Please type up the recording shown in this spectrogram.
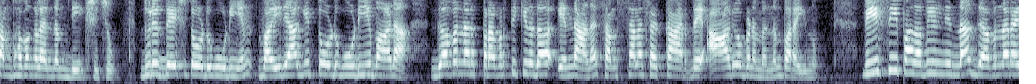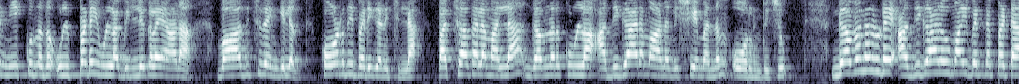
സംഭവങ്ങളെന്നും നിരീക്ഷിച്ചു. ദുരുദ്ദേശത്തോടുകൂടിയും വൈരാഗ്യത്തോടുകൂടിയുമാണ് ഗവർണർ പ്രവർത്തിക്കുന്നത് എന്നാണ് സംസ്ഥാന സർക്കാരിന്റെ ആരോപണമെന്നും പറയുന്നു. വി സി പദവിയിൽ നിന്ന് ഗവർണറെ നീക്കുന്നത് ഉൾപ്പെടെയുള്ള ബില്ലുകളെയാണ് വാദിച്ചതെങ്കിലും കോടതി പരിഗണിച്ചില്ല. പശ്ചാത്തലമല്ല ഗവർണർക്കുള്ള അധികാരമാണ് വിഷയമെന്നും ഓർമ്മിപ്പിച്ചു. ഗവർണറുടെ അധികാരവുമായി ബന്ധപ്പെട്ട്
